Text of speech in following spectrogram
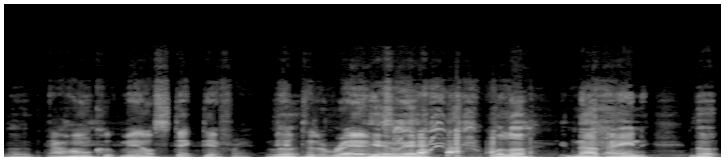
look, That home cooked meal stick different. Look. To the ribs. yeah, man. well, look, not I ain't look.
